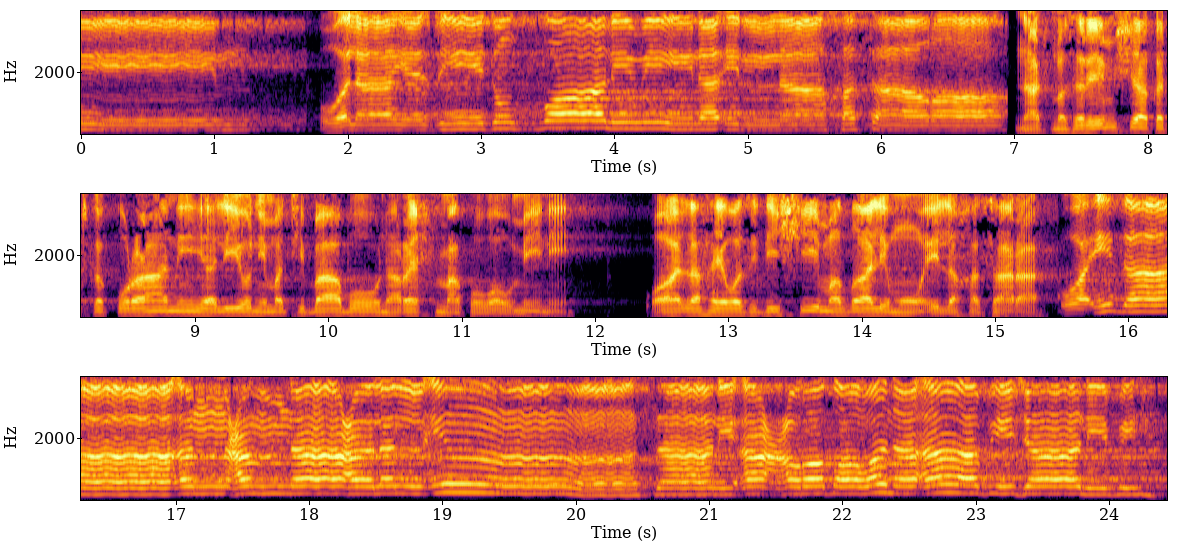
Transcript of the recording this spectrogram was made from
للمؤمنين ولا يزيد الظالمين illa khasara na tunateremsha katika Qurani yaliyo ni matibabu na rehma kwa waumini wala hayawazidishi madhalimu ila khasara wa idha an'amna 'ala al-insani a'rada wa na'a bi janibihi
